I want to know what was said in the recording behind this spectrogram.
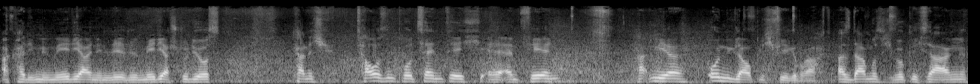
Akademie Media in den Little Media Studios, kann ich tausendprozentig äh, empfehlen. Hat mir unglaublich viel gebracht. Also da muss ich wirklich sagen,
